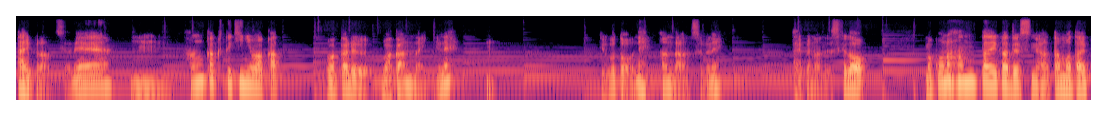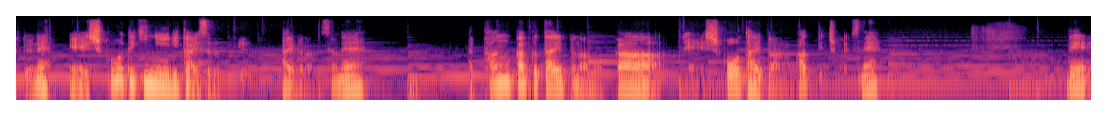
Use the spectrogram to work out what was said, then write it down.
タイプなんですよね。うん、感覚的にわかわかる、わかんないってね、うん。っていうことをね、判断するね、タイプなんですけど、まあ、この反対がですね、頭タイプというね、えー思考的に理解するタイプなんですよね。感覚タイプなのか、えー思考タイプなのかっていう違いですね。で、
